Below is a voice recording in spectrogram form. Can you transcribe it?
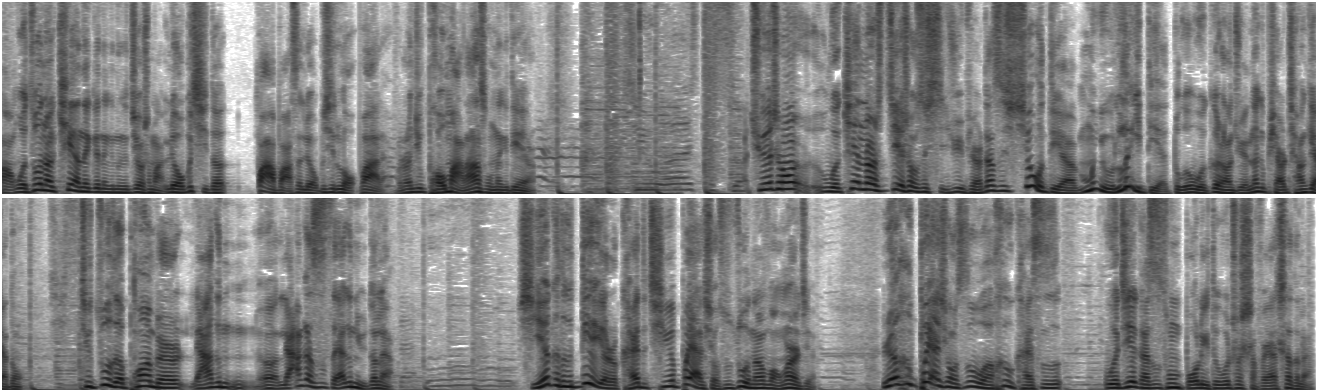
啊，我坐那看那个那个那个叫什么了不起的。爸爸是了不起老爸了，反正就跑马拉松那个电影，全程我看那介绍是喜剧片，但是笑点没有泪点多。我个人觉得那个片儿挺感动，就坐在旁边两个呃两个是三个女的了，先个头电影开的前半个小时坐那玩玩去，然后半小时往后开始，我今天开始从包里头我出吃饭吃的了，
